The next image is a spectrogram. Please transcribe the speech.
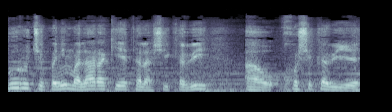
ګورو چې په نیمه لاره کې یې تلاشي کوي او خوشې کوي یې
